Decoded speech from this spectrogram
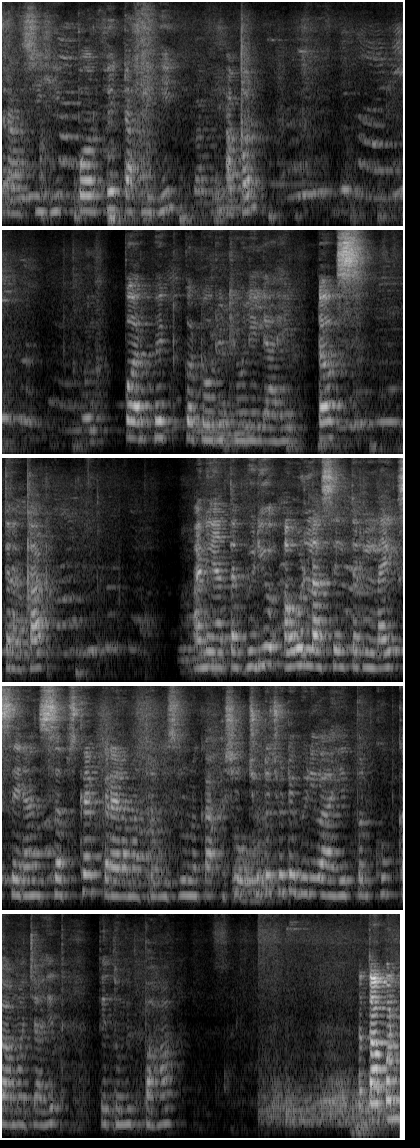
तर अशी ही परफेक्ट आपली ही आपण परफेक्ट कटोरी ठेवलेली आहे टक्स. तर आता आणि आता व्हिडिओ आवडला असेल तर लाईक शेअर आणि सबस्क्राईब करायला मात्र विसरू नका. असे छोटे छोटे व्हिडिओ आहेत पण खूप कामाचे आहेत. ते तुम्ही पहा. आता आपण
